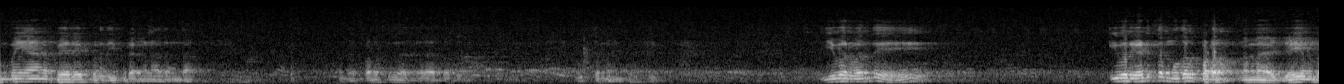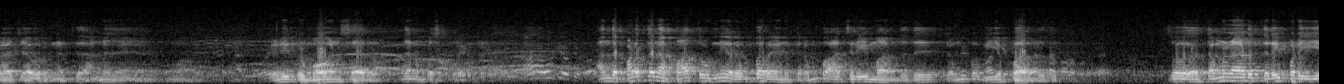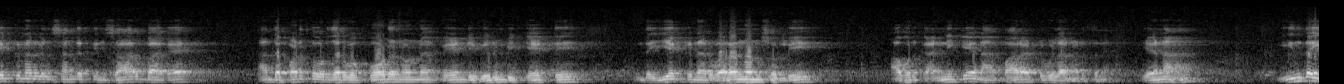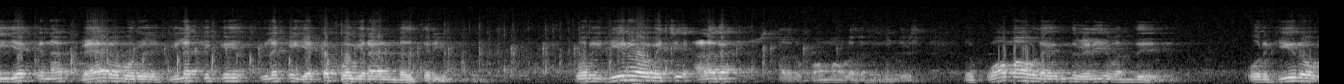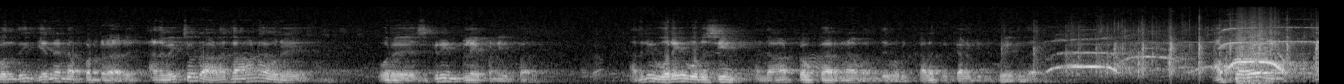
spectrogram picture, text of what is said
உண்மையான பேரே பிரதீப் ரங்கநாதன் தான். அந்த படத்தில் கதாபாத்திரம் உத்தமன் பற்றி. இவர் வந்து இவர் எடுத்த முதல் படம் நம்ம ஜெயம் ராஜா அவர் நடித்தது அண்ணன் எடிட்டர் மோகன் சார் தான் ஃபஸ்ட் படம். அந்த படத்தை நான் பார்த்த உடனே ரொம்ப எனக்கு ரொம்ப ஆச்சரியமாக இருந்தது ரொம்ப வியப்பாக இருந்தது. ஸோ தமிழ்நாடு திரைப்பட இயக்குனர்கள் சங்கத்தின் சார்பாக அந்த படத்தை ஒரு தடவை போடணும்னு வேண்டி விரும்பி கேட்டு இந்த இயக்குனர் வரணும்னு சொல்லி அவருக்கு அன்னைக்கே நான் பாராட்டு விழா நடத்தினேன். ஏன்னா இந்த இயக்குனர் வேற ஒரு இலக்குக்கு இலக்கை எட்டப் போகிறார் என்பது தெரியும். ஒரு ஹீரோவை வச்சு அழகா அதில் கோமாவில் தான் வந்து இந்த கோமாவில் இருந்து வெளியே வந்து ஒரு ஹீரோ வந்து என்னென்ன பண்ணுறாரு அதை வச்சு ஒரு அழகான ஒரு ஒரு ஸ்க்ரீன் ப்ளே பண்ணியிருப்பார். அதுலேயும் ஒரே ஒரு சீன் அந்த ஆட்டோக்காரனா வந்து ஒரு கலக்கு கலக்கிட்டு போயிருந்தார். அப்போவே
